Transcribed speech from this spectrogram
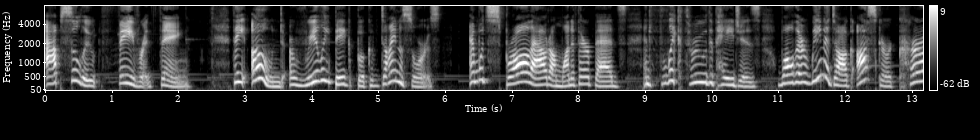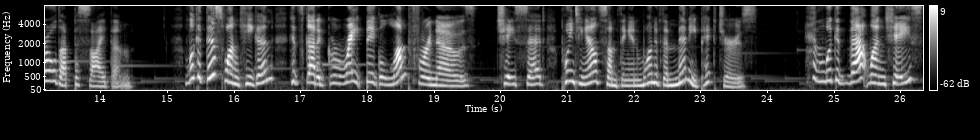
absolute favorite thing. They owned a really big book of dinosaurs and would sprawl out on one of their beds and flick through the pages while their wiener dog Oscar curled up beside them. Look at this one, Keegan. It's got a great big lump for a nose, Chase said, pointing out something in one of the many pictures. And look at that one, Chase.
